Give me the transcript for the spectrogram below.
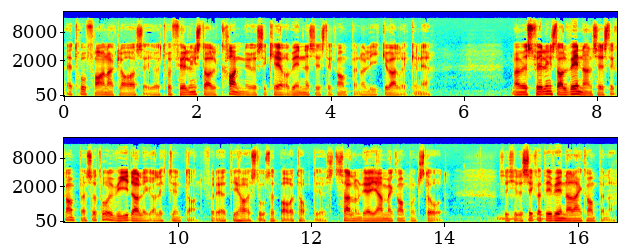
Jeg tror Fana klarer seg, og jeg tror Fyllingsdalen kan risikere å vinne siste kampen og likevel rykke ned. Men hvis Fyllingsdal vinner den siste kampen, så tror jeg Vidar ligger litt tynt an. For de har stort sett bare tapt i øst, selv om de har hjemmekamp mot Stord. Så ikke det er sikkert de vinner den kampen der.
